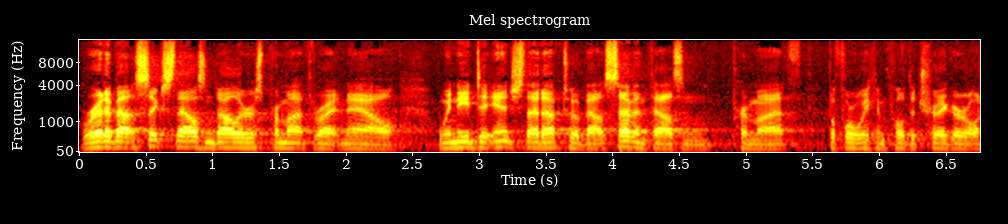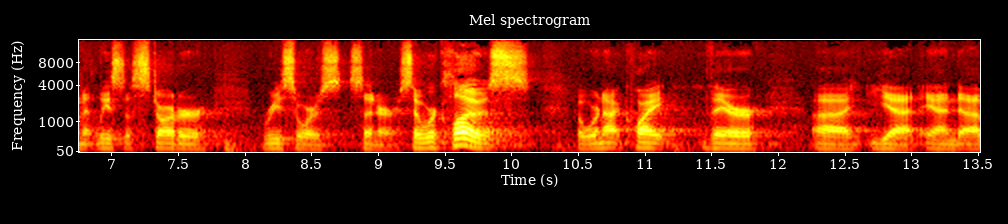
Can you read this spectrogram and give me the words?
We're at about $6,000 per month right now. We need to inch that up to about 7000 per month before we can pull the trigger on at least a starter resource center. So we're close, but we're not quite there uh, yet. And uh,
